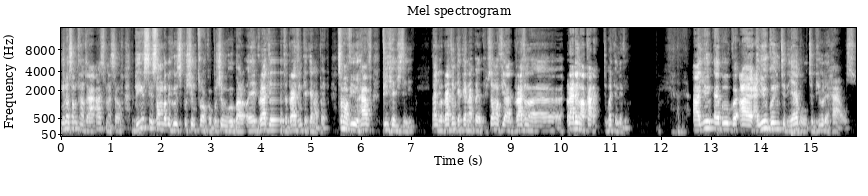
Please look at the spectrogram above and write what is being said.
You know, sometimes I ask myself, do you see somebody who's pushing truck or pushing wheelbarrow or a graduate driving keke Some of you have PhD and you're driving keke Some of you are driving, uh, riding Okada to make a living. Are you able? Are, you going to be able to build a house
